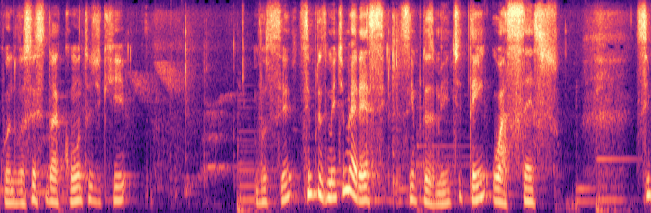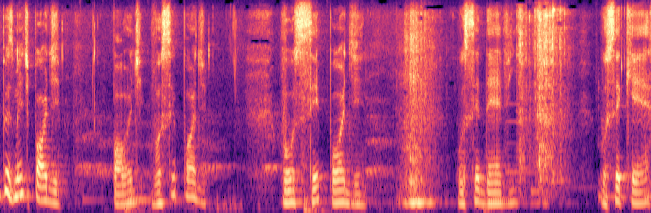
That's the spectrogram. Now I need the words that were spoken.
Quando você se dá conta de que você simplesmente merece, simplesmente tem o acesso Simplesmente pode. Pode, você pode. Você pode. Você deve. Você quer.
